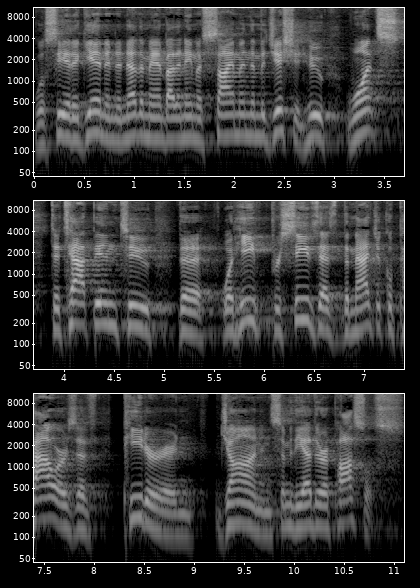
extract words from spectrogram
We'll see it again in another man by the name of Simon the magician who wants to tap into the what he perceives as the magical powers of Peter and John and some of the other apostles.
